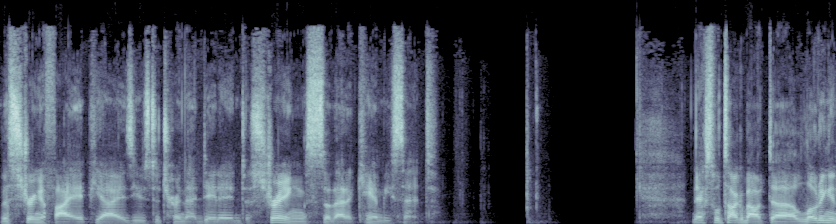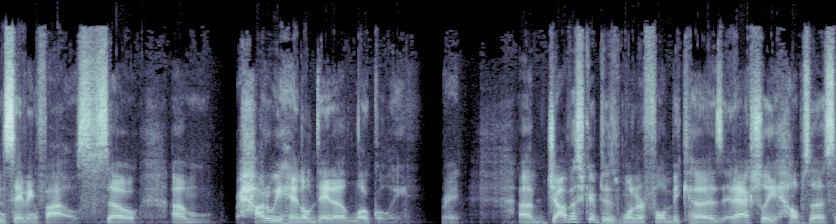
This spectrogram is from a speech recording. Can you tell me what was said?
the Stringify API is used to turn that data into strings so that it can be sent. Next, we'll talk about uh, loading and saving files. So um, how do we handle data locally, right? Uh, JavaScript is wonderful because it actually helps us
